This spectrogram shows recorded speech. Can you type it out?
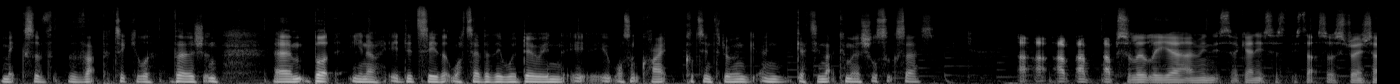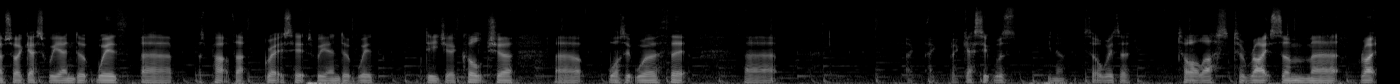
mix of that particular version. Um, but you know, it did see that whatever they were doing, it, it wasn't quite cutting through and, and getting that commercial success. Absolutely, yeah. I mean, it's again, it's a, it's that sort of strange time. So I guess we end up with, uh, as part of that greatest hits, we end up with DJ Culture. Uh, was it worth it? Uh, I, I, I guess it was. You know, it's always a tall ask to write some uh, right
